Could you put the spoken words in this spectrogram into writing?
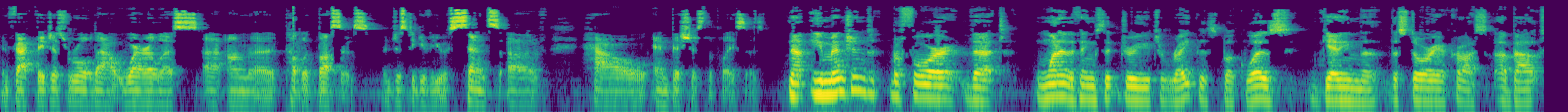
In fact, they just rolled out wireless uh, on the public buses, just to give you a sense of how ambitious the place is. Now, you mentioned before that one of the things that drew you to write this book was getting the, the story across about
